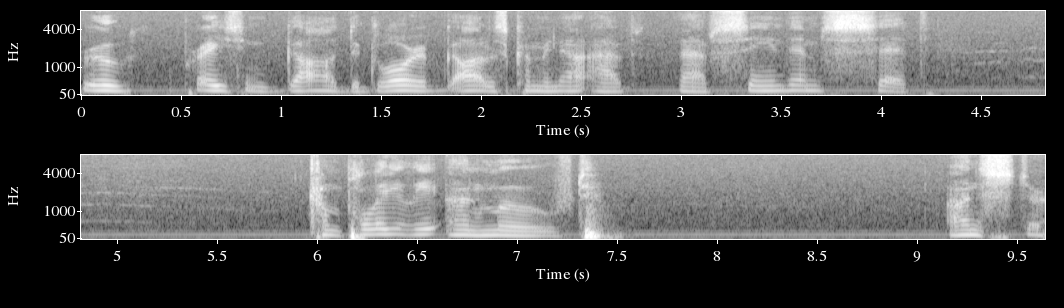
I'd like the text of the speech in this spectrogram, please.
truth, praising God. The glory of God is coming out. I've, I've seen them sit completely unmoved, unstirred.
